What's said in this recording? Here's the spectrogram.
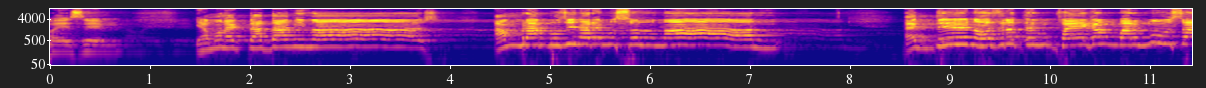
হয়েছে। এমন একটা দামি মাস, আমরা বুঝি না রে মুসলমান। একদিন হজরত ফায়গাম্বার মুসা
